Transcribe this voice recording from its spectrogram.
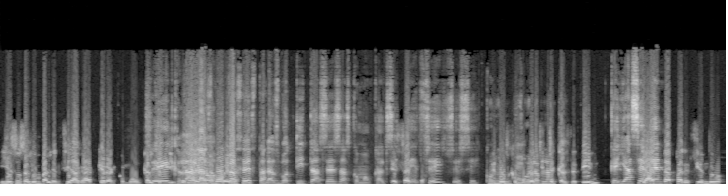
Y eso salió en Valenciaga, que eran como un calcetín. Sí, claro. Las botas estas. Las botitas esas como calcetín. Exacto. Sí, sí, sí. Con como botita blanca. calcetín, Que ya se ya ven, está apareciendo.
